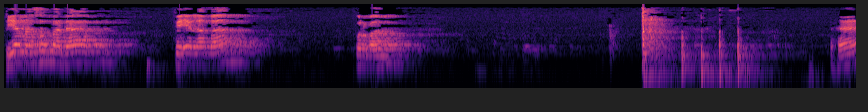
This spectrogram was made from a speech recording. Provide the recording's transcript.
Dia masuk pada fi'il apa? Furqan. Hah?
